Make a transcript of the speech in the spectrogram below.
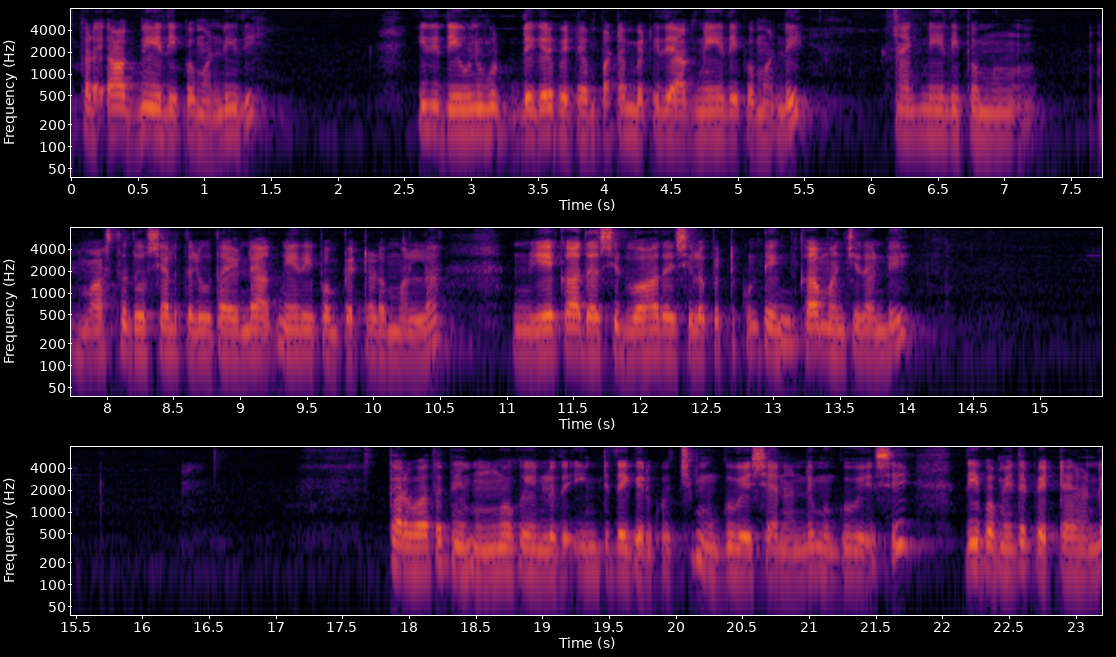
ఇక్కడ ఆగ్నేయ దీపం అండి ఇది. ఇది దేవుని గుడి దగ్గర పెట్టాం పటం పెట్టి. ఇది ఆగ్నేయ దీపం అండి. ఆగ్నేయ దీపము వాస్తు దోషాలు తెలుగుతాయండి. ఆగ్నేయ దీపం పెట్టడం వల్ల ఏకాదశి ద్వాదశిలో పెట్టుకుంటే ఇంకా మంచిదండి. తర్వాత మేము ఒక ఇండ్లు ఇంటి దగ్గరికి వచ్చి ముగ్గు వేసానండి ముగ్గు వేసి దీపం అయితే పెట్టానండి.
